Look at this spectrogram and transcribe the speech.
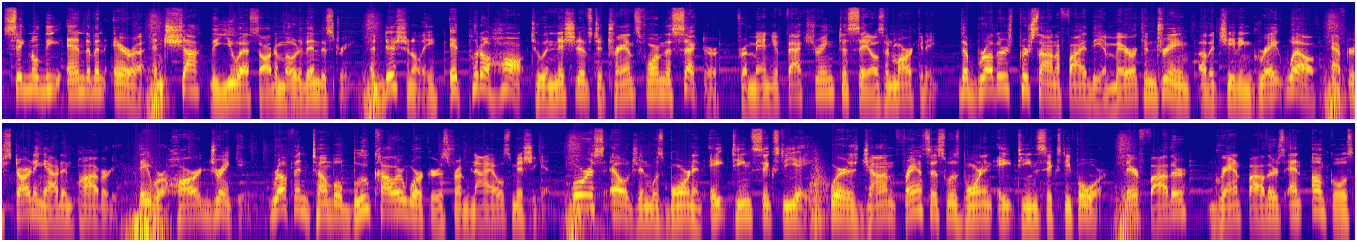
signaled the end of an era and shocked the U.S. automotive industry. Additionally, it put a halt to initiatives to transform the sector from manufacturing to sales and marketing. The brothers personified the American dream of achieving great wealth after starting out in poverty. They were hard drinking, rough and tumble blue collar workers from Niles, Michigan. Horace Elgin was born in 1868, whereas John Francis was born in 1864. Their father, grandfathers, and uncles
